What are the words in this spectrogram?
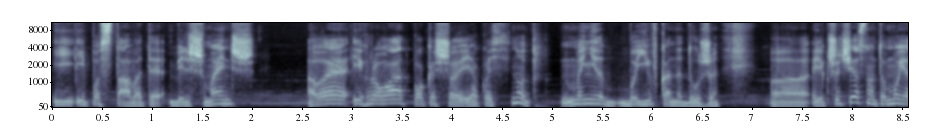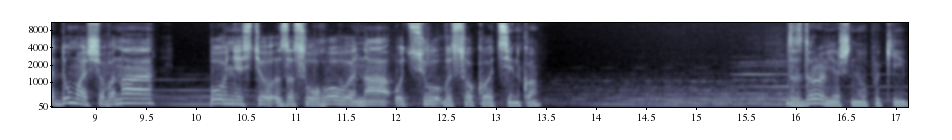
і, і поставити більш-менш. Але ігрова поки що якось. Ну, мені боївка не дуже. Е, якщо чесно, тому я думаю, що вона повністю заслуговує на оцю високу оцінку. Здоров'я ж навпаки.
